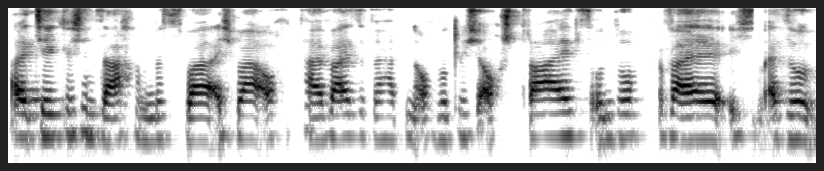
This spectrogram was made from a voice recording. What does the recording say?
alltäglichen Sachen. Das war, ich war auch teilweise, wir hatten auch wirklich auch Streits und so, weil ich, also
